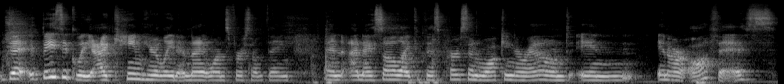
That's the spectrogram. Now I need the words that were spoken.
that basically I came here late at night once for something and and I saw like this person walking around in in our office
